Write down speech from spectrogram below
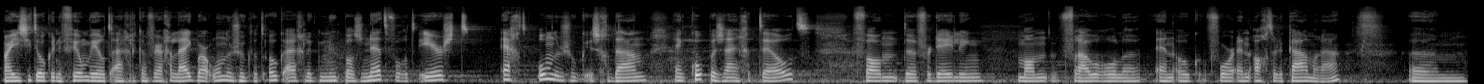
maar je ziet ook in de filmwereld eigenlijk een vergelijkbaar onderzoek dat ook eigenlijk nu pas net voor het eerst echt onderzoek is gedaan en koppen zijn geteld van de verdeling man-vrouwenrollen en ook voor en achter de camera. Um,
